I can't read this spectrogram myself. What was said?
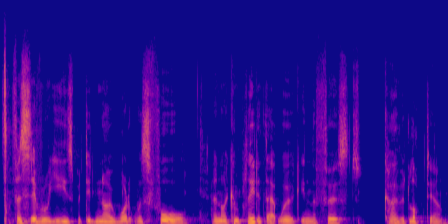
for several years, but didn't know what it was for, and I completed that work in the first COVID lockdown.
